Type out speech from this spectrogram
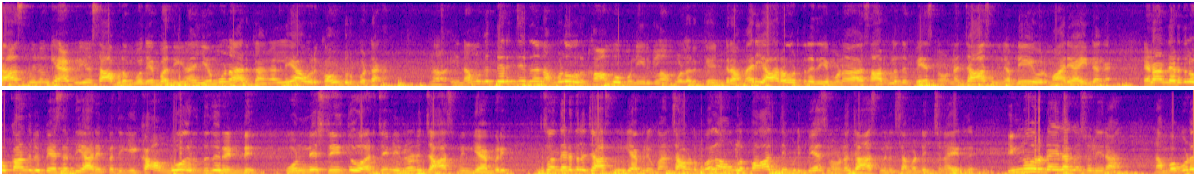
ஜாஸ்மினும் கேப்ரியும் சாப்பிடும் போதே பார்த்தீங்கன்னா யமுனா இருக்காங்க இல்லையா? ஒரு கவுண்டர் போட்டாங்க. நமக்கு தெரிஞ்சது நம்மளும் ஒரு காம்போ பண்ணியிருக்கலாம் போல இருக்குன்ற மாதிரி யாரோ ஒருத்தர் அது யமுனா சார்பிலேருந்து பேசினோன்னா ஜாஸ்மின் அப்படியே ஒரு மாதிரி ஆயிட்டாங்க. ஏன்னா அந்த இடத்துல உட்காந்துட்டு பேசுறது யார்? இப்போதைக்கு காம்போ இருந்தது ரெண்டு. ஒன்று ஸ்ரீத்து அர்ஜுன் இன்னொன்று ஜாஸ்மின் கேப்ரி. ஸோ அந்த இடத்துல ஜாஸ்மின் கேப்ரி உட்காந்து சாப்பிடும்போது அவங்கள பார்த்து இப்படி பேசினோடனே ஜாஸ்மினுக்கு செம்ம டென்ஷன் ஆயிடுது இன்னொரு டைலாகும் சொல்லிடுறாங்க நம்ம கூட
